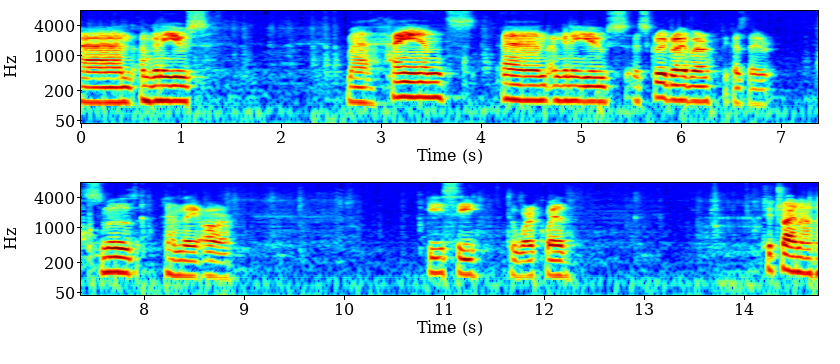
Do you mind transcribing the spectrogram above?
And I'm going to use my hands and I'm going to use a screwdriver because they're smooth and they are easy to work with to try and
